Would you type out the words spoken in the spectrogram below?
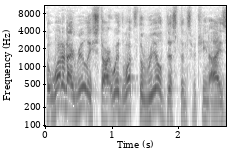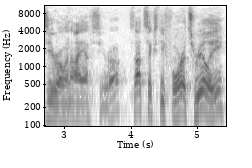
But what did I really start with? What's the real distance between I0 and IF0? It's not 64. It's really,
